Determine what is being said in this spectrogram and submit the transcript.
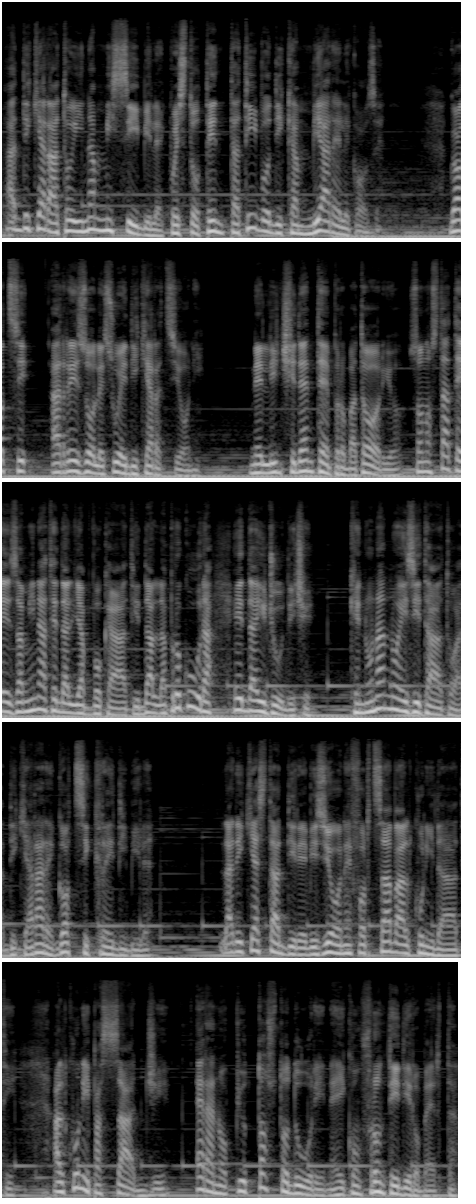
ha dichiarato inammissibile questo tentativo di cambiare le cose. Gozzi ha reso le sue dichiarazioni. Nell'incidente probatorio sono state esaminate dagli avvocati, dalla procura e dai giudici, che non hanno esitato a dichiarare Gozzi credibile. La richiesta di revisione forzava alcuni dati, alcuni passaggi erano piuttosto duri nei confronti di Roberta.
